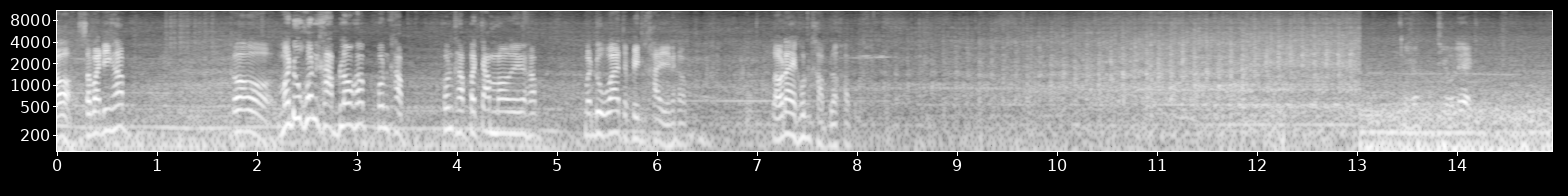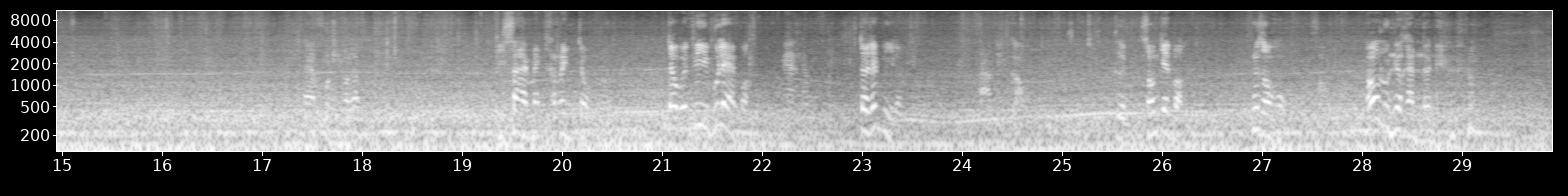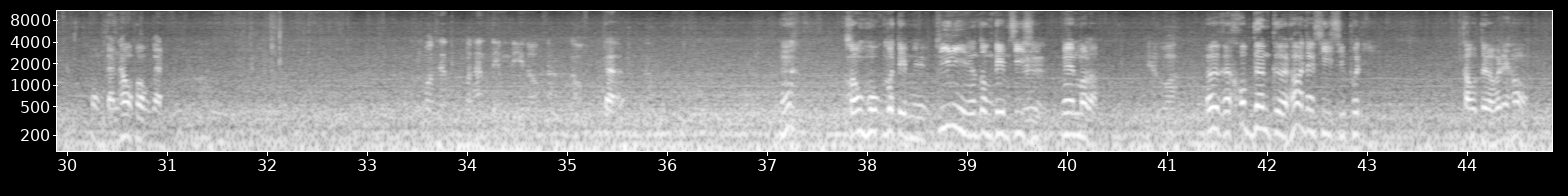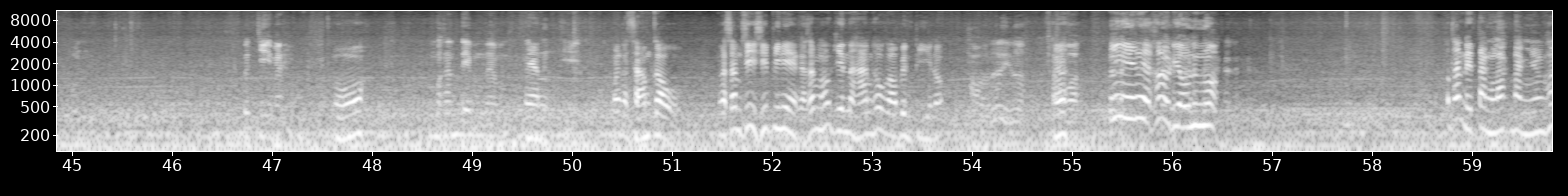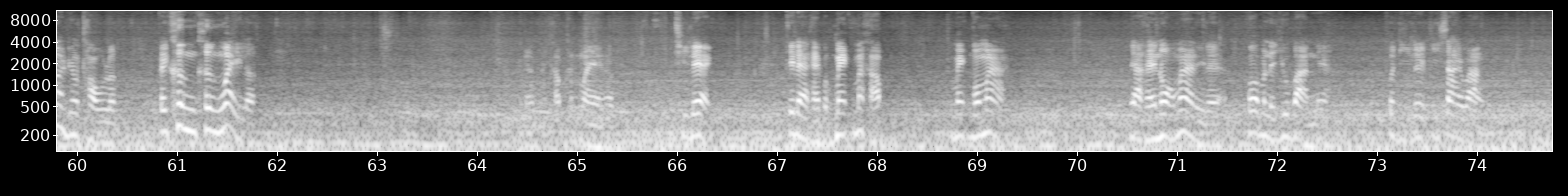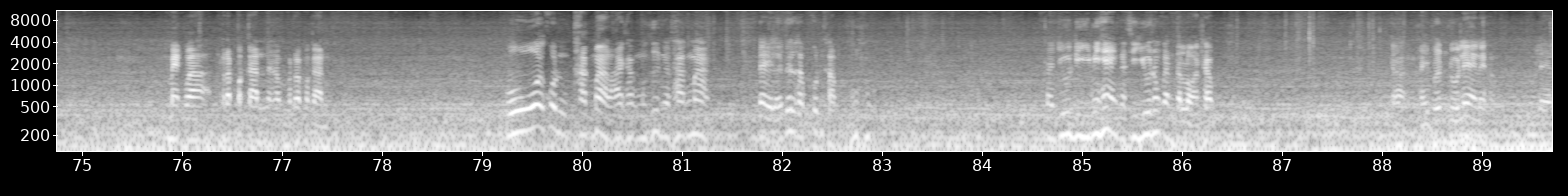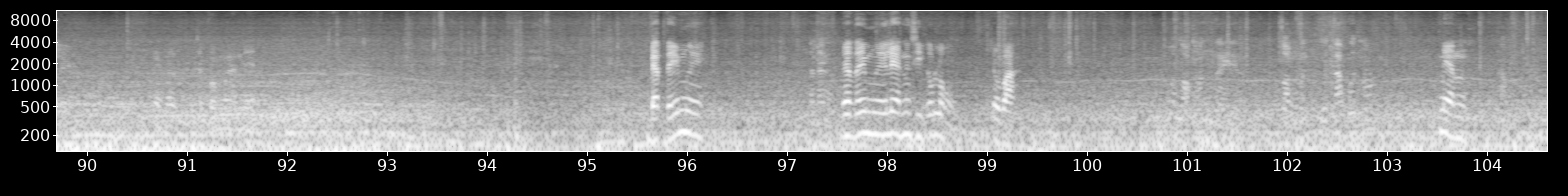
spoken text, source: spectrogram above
ก็สวัสดีครับ ก็มาดูคนขับเราครับ คนขับ คนขับประจำเราเลยนะครับ มาดูว่าจะเป็นใครนะครับ เราได้คนขับแล้วครับ นี่ครับเที่ยวแรกนาคุณมาครับพี่ชายแมคคาริงจบเจ้าเป็นพี่ผู้แรกบ่แม่นครับ เจ้าจักปีแล้วสามสิบเก่าเกิดสองเจ็ดบ่เมื่อสองหกสองเอ้ารุ่นเดียวกันตัวนี้พร้ อมกันเท่าพร้อมกันพอท่านพอท่านเต็มดีเนาะสามเก่าก็เฮ้สองหกบ่เต็มนี่พี่นี่ต้องเต็มสี่สิบเออแม่นบ่ล่ะเห็นว่าเออก็ครบเดือนเกิดเฮาจังสี่สิบพอดีเท่าเติมไปได้เฮาคุณเป็นจีไหมโอ้พอท่านเต็มนะมันแม่นเป็นจีมันก็สามเก่าก็ซ้ำสี่สิบปีนี่ก็ซ้ำเฮากินอาหารเขาก็เอาเป็นปีเนาะเท่าเลยเนาะเออนี่นี่ข้าวเดียวนึงเนาะเพราะ ท่านได้ตั้งรักตั้งยังข้าวเดียวเท่าเลยไปครึ่งครึ่งไว้เหรอครับขั้นใหม่ครับ ทีแรก ที่แรกให้บักแม็กมาครับ แม็กบ่มาอยากให้น้องมากนี่แหละเพราะมันอายุบานเนี่ยพอดีเลยพี่ชายว่าง แม็กว่ารับประกันนะครับ รับประกันโอ้ยคนทักมากหลายครั้งมันขึ้นกันทักมาก ได้แล้วเด้อครับคนขับถ้าอยู่ดีไม่แห้งกับซียูน้ำกันตลอดครับ ก็ให้เพิ่นดูแลเลยครับ ดูแลเลยเนี่ยก็จะประมาณนี้ แบบได้มืออะไรแบบได้มือเล่นทั้งสีก็ลงเจะว่าว่าหลอกมันไงเนี่ยหลอกมันคือรับเพิ่นเนาะ แม่น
